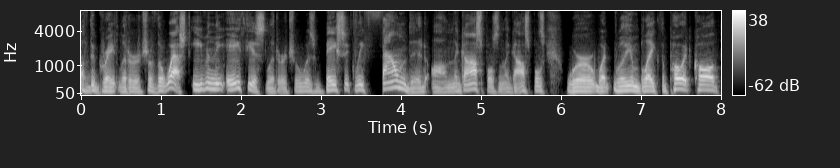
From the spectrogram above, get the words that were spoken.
of the great literature of the West. Even the atheist literature was basically founded on the Gospels, and the Gospels were what William Blake, the poet, called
